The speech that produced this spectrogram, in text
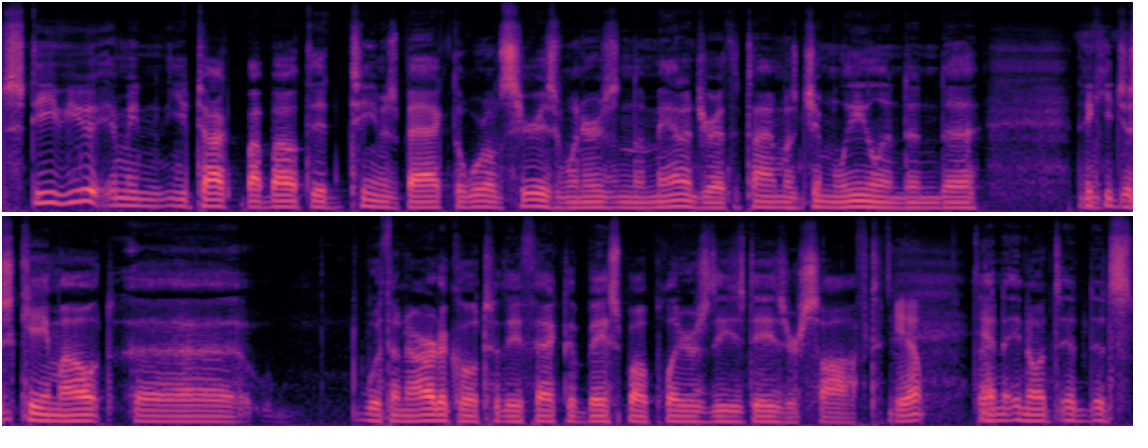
Steve, you, I mean, you talked about the teams back, the World Series winners, and the manager at the time was Jim Leyland, and uh, I think he just came out uh, with an article to the effect of baseball players these days are soft. Yep and you know it, it, it's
